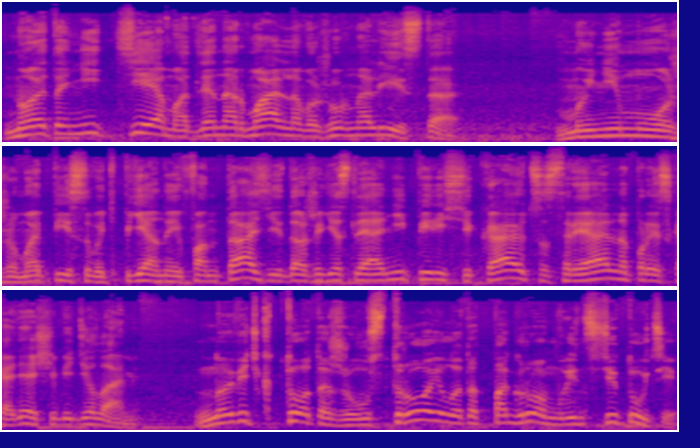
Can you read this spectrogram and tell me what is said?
Но это не тема для нормального журналиста. Мы не можем описывать пьяные фантазии, даже если они пересекаются с реально происходящими делами. Но ведь кто-то же устроил этот погром в институте.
